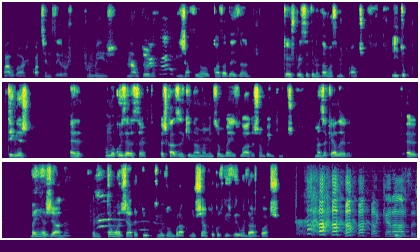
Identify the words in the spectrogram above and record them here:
para alugar 400 euros por mês na altura, e já foi quase há 10 anos, que os preços até não estavam assim muito altos. E tu tinhas. Era, uma coisa era certa: as casas aqui normalmente são bem isoladas, são bem quentes. Mas aquela era. Era bem arejada. Era tão arejada que tu tinhas um buraco no chão que tu conseguias ver o andar de baixo. Caraças!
